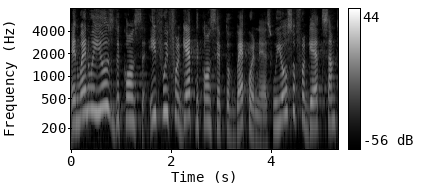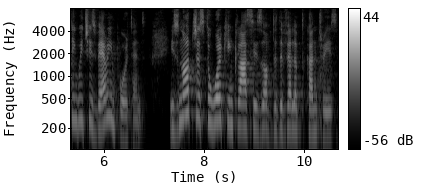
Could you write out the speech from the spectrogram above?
And when we use the concept, if we forget the concept of backwardness, we also forget something which is very important. It's not just the working classes of the developed countries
